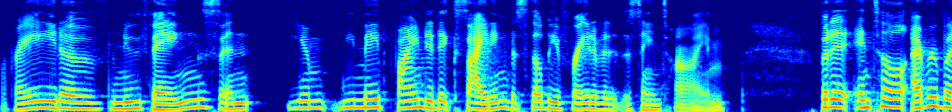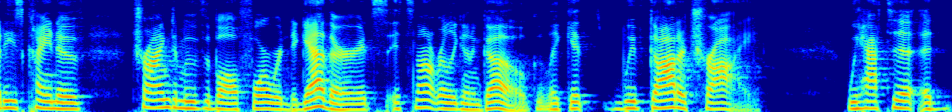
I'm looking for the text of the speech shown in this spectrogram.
afraid of new things, and you you may find it exciting, but still be afraid of it at the same time. But it, until everybody's kind of trying to move the ball forward together, it's it's not really going to go. Like it, we've got to try. We have to ad-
